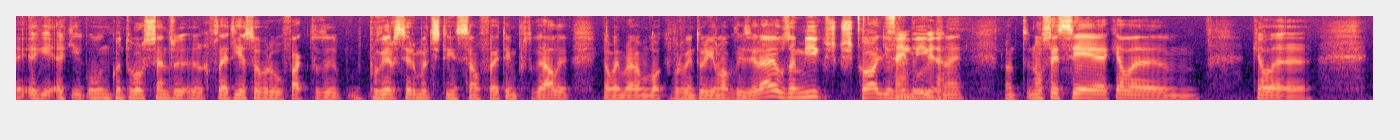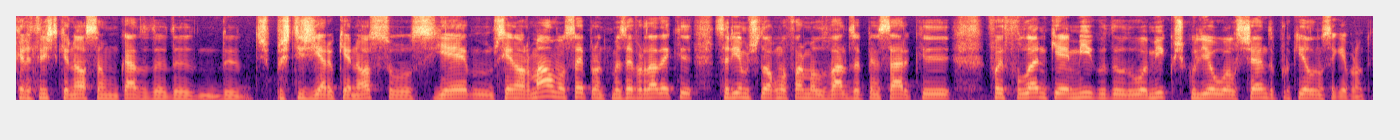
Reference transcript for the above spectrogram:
aqui, aqui, enquanto o Alexandre refletia sobre o facto de poder ser uma distinção feita em Portugal, eu lembrava-me logo que porventura iam logo dizer ah, os amigos que escolhem os Sem amigos, dúvida. não é? Pronto, não sei se é aquela aquela característica nossa um bocado de, de, de, desprestigiar o que é nosso, se é, se é normal, não sei, pronto, mas a verdade é que seríamos de alguma forma levados a pensar que foi fulano que é amigo do, do amigo que escolheu o Alexandre porque ele não sei o quê, pronto.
